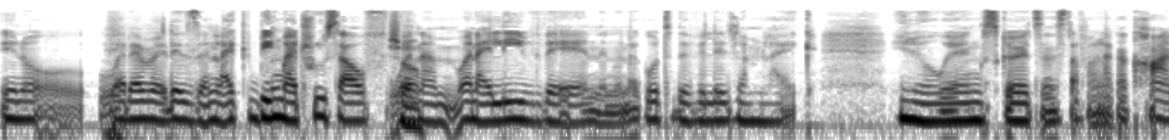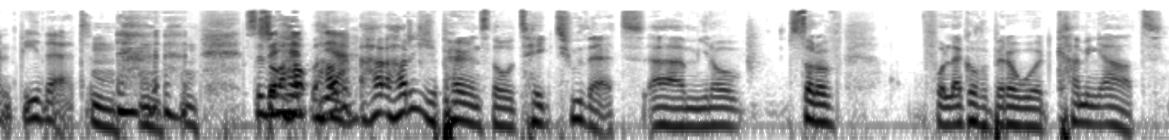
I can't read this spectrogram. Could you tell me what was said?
you know, whatever it is and like being my true self Sure. when I'm, when I leave there. And then when I go to the village, I'm like, you know, wearing skirts and stuff. I'm like, I can't be that. so, Mm, So, they how, had, how, yeah. how, how did your parents though take to that? Um, you know, sort of, for lack of a better word, coming out.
